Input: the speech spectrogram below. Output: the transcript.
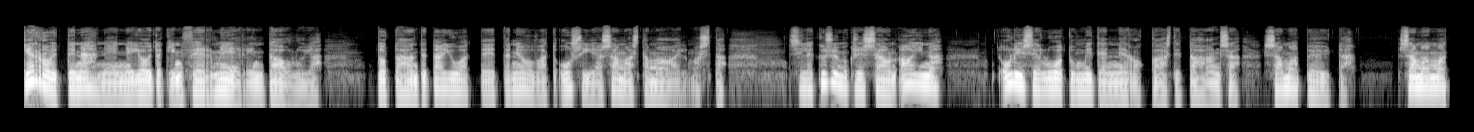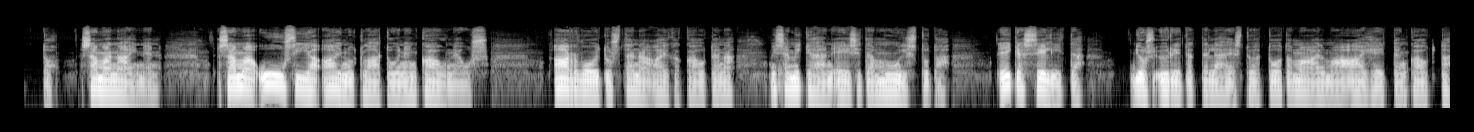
Kerroitte nähneenne joitakin Fermeerin tauluja. Tottahan te tajuatte, että ne ovat osia samasta maailmasta, sillä kysymyksessä on aina, oli se luotu miten nerokkaasti tahansa, sama pöytä, sama matto, sama nainen, sama uusi ja ainutlaatuinen kauneus, arvoitus tänä aikakautena, missä mikään ei sitä muistuta, eikä selitä, jos yritätte lähestyä tuota maailmaa aiheitten kautta,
